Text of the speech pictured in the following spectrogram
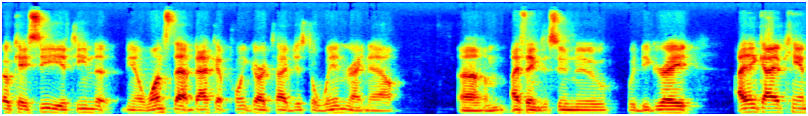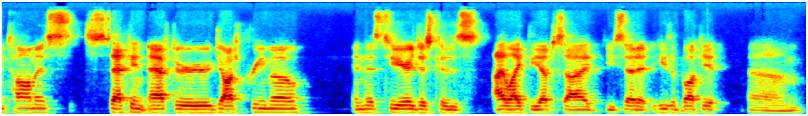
OKC, a team that you know wants that backup point guard type just to win right now. Um, I think Dosunmu would be great. I think I have Cam Thomas second after Josh Primo in this tier, just because I like the upside. You said it; he's a bucket. Um,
